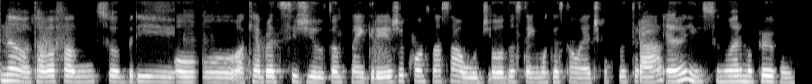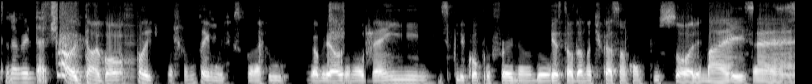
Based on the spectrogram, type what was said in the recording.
Não, eu tava falando sobre o, a quebra de sigilo, tanto na igreja quanto na saúde. Todas têm uma questão ética por trás. Era isso, não era uma pergunta, na verdade. Não, então, igual eu falei, tipo, acho que eu não tenho muito o que explicar que o Gabriel falou bem e explicou para o Fernando a questão da notificação compulsória. Mas é,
